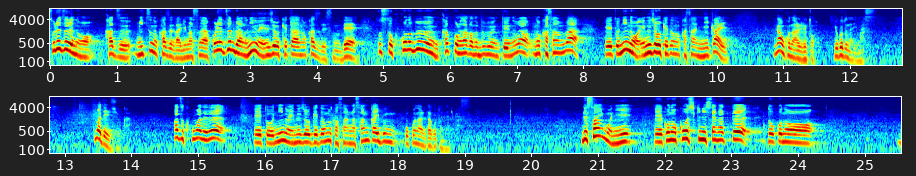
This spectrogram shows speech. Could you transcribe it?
それぞれの数、3つの数がありますが、これ全部あの2の n 乗桁の数ですので、そうするとここの部分、括弧の中の部分というのは、の加算は、えー、と2の n 乗桁の加算2回が行われるということになります。ここまでいいでしょうか。まずここまでで、えー、と2の n 乗桁の加算が3回分行われたことになります。で、最後に、この公式に従って、この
